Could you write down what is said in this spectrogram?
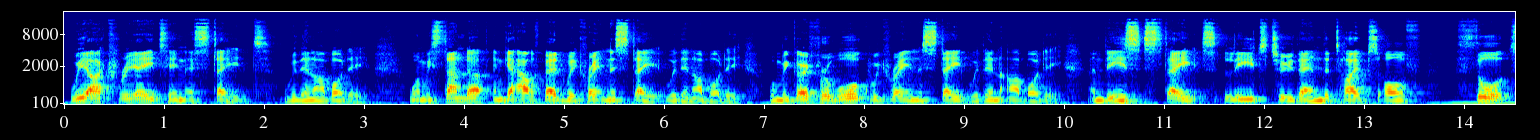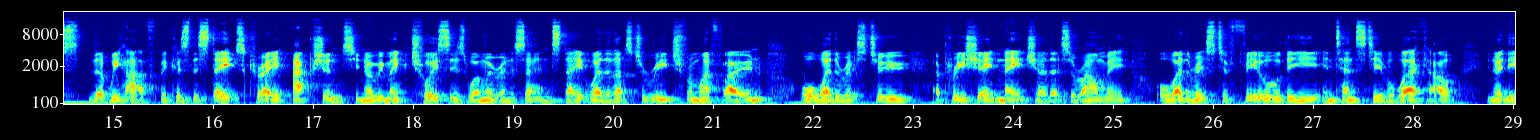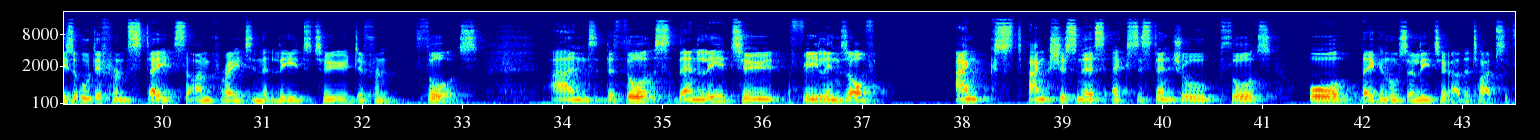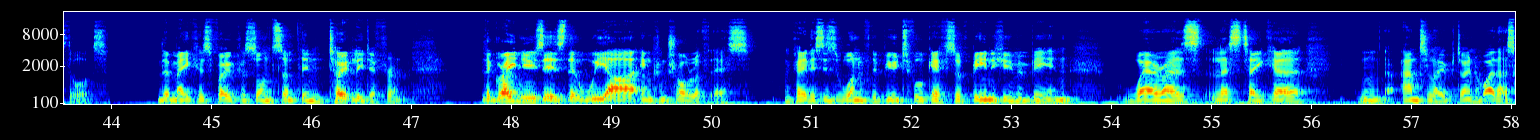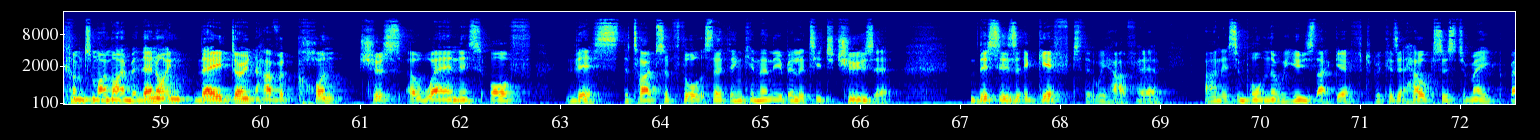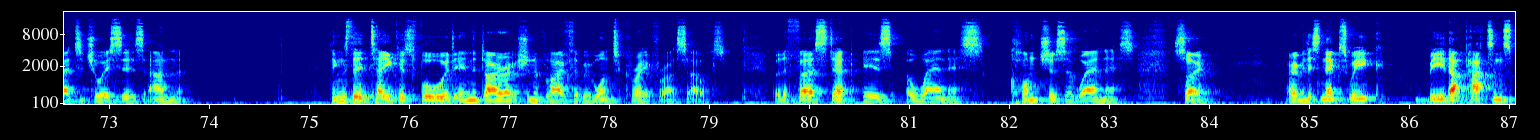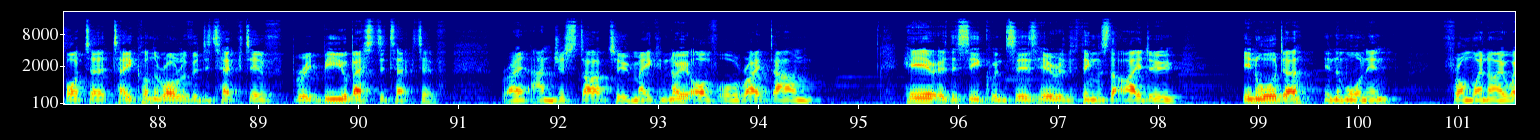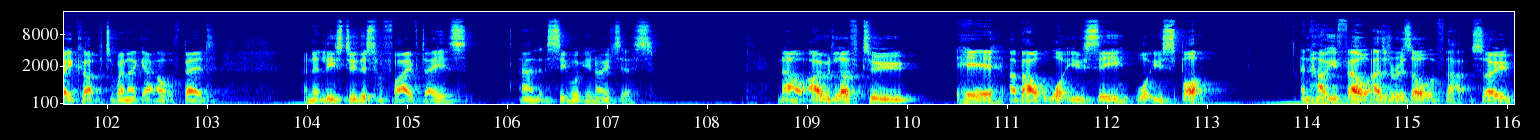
we are creating a state within our body. When we stand up and get out of bed, we're creating a state within our body. When we go for a walk, we're creating a state within our body. And these states lead to then the types of thoughts that we have because the states create actions. You know, we make choices when we're in a certain state, whether that's to reach for my phone or whether it's to appreciate nature that's around me or whether it's to feel the intensity of a workout. You know, these are all different states that I'm creating that lead to different thoughts. And the thoughts then lead to feelings of angst, anxiousness, existential thoughts, or they can also lead to other types of thoughts that make us focus on something totally different. The great news is that we are in control of this. Okay, this is one of the beautiful gifts of being a human being. Whereas, let's take a mm, antelope. Don't know why that's come to my mind, but they're not. In, they don't have a conscious awareness of this, the types of thoughts they're thinking, and the ability to choose it. This is a gift that we have here and it's important that we use that gift because it helps us to make better choices and things that take us forward in the direction of life that we want to create for ourselves. But the first step is awareness, conscious awareness. So, over this next week, be that pattern spotter, take on the role of a detective, be your best detective, right? And just start to make a note of or write down here are the sequences, here are the things that I do in order in the morning from when I wake up to when I get out of bed, and at least do this for five days and see what you notice. Now, I would love to hear about what you see, what you spot, and how you felt as a result of that. So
